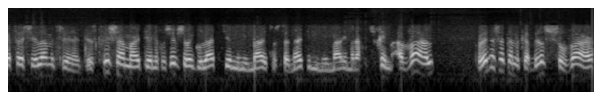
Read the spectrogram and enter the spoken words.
יפה, שאלה מצוינת. אז כפי שאמרתי, אני חושב שרגולציה מינימלית או סטנדרטים מינימליים אנחנו צריכים, אבל ברגע שאתה מקבל שובר,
